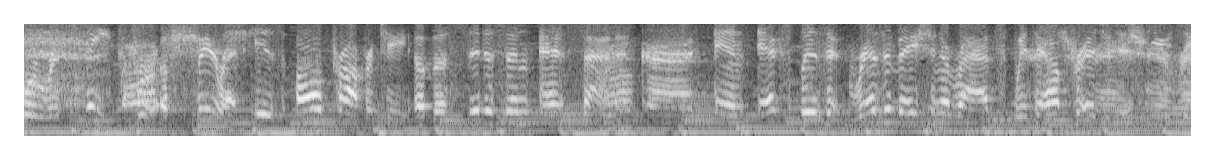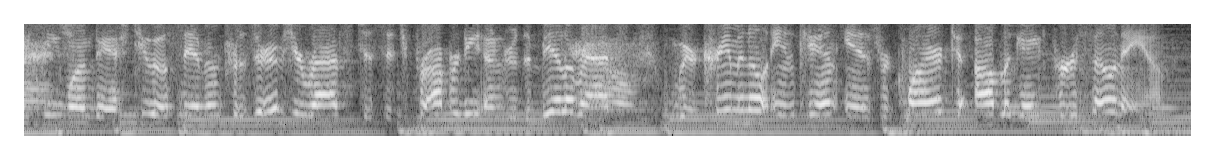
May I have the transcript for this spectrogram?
or receipt for a ferret is all property of a citizen at signing. God. An explicit reservation of rights without prejudice, UCC 1-207, preserves your rights to such property under the Bill of Rights where criminal intent is required to obligate personam.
